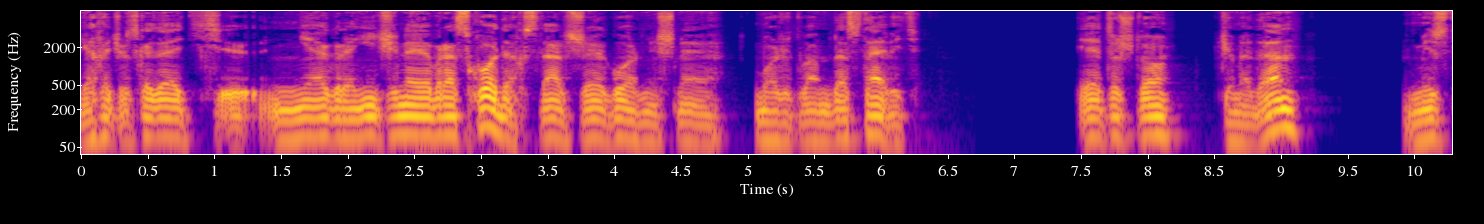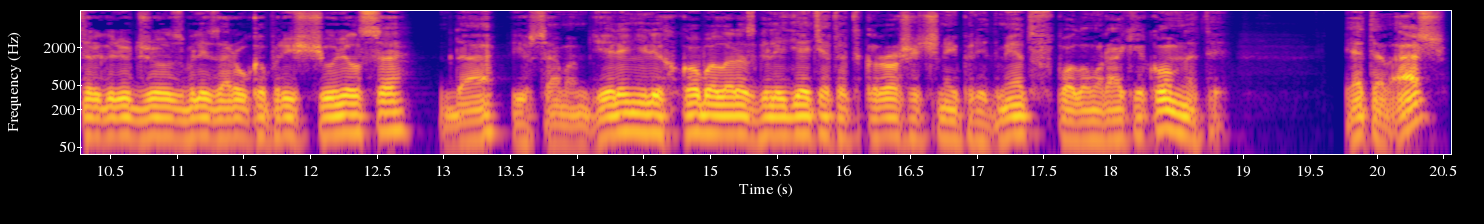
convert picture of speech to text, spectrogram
Я хочу сказать, неограниченное в расходах старшее горничное может вам доставить. Это что, чемодан? Мистер Грюджиус близоруко прищурился, да, и в самом деле нелегко было разглядеть этот крошечный предмет в полумраке комнаты. «Это ваш,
